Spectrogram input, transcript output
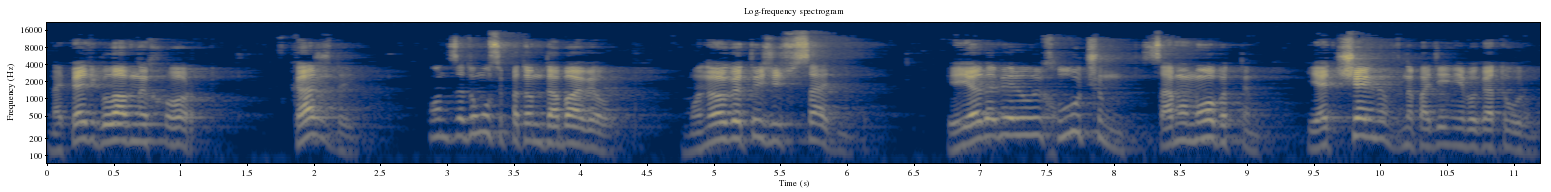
на пять главных орд. В каждой, он задумался, потом добавил, много тысяч всадников. И я доверил их лучшим, самым опытным, и отчаянно в нападении богатуром.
